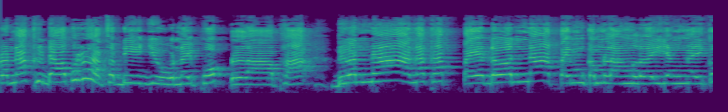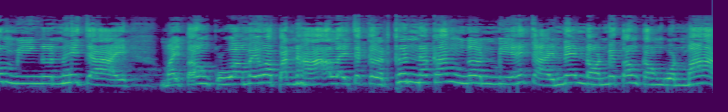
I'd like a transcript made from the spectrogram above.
รณะคือดาวพฤหัสบดีอยู่ในภพลาภะ เดือนหน้านะคะแต่เดินหน้าเต็มกำลังเลยยังไงก็มีเงินให้จ่าย ไม่ต้องกลัวไม่ว่าปัญหาอะไรจะเกิดขึ้นนะคะ เงินมีให้จ่ายแน่นอนไม่ต้องกังวลมาก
